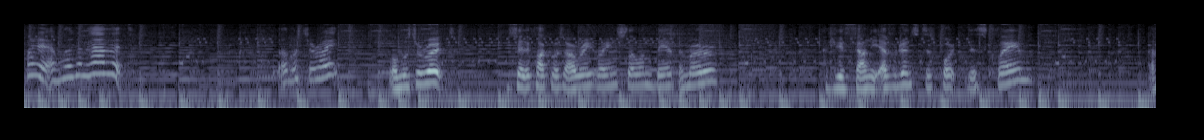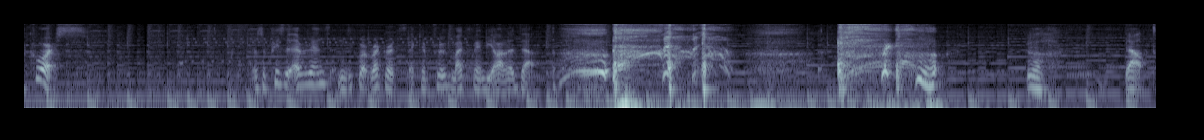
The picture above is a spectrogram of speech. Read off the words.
Find it and let them have it. Well, Mr. Wright? Well, Mr. Wright, you say the clock was already running slow on the day of the murder? Have you found the evidence to support this claim? Of course. There's a piece of evidence in the court records that can prove my claim beyond a doubt. doubt.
